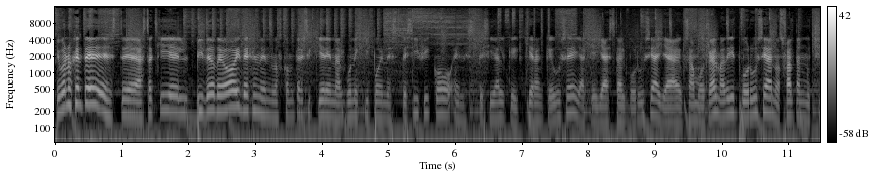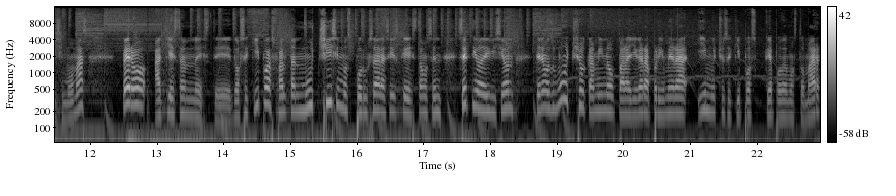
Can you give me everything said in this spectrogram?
Y bueno gente, este, hasta aquí el video de hoy. Dejen en los comentarios si quieren algún equipo en específico, en especial que quieran que use. Ya que ya está el Borussia, ya usamos Real Madrid, Borussia, nos faltan muchísimo más. Pero aquí están este, dos equipos, faltan muchísimos por usar, así es que estamos en séptima división. Tenemos mucho camino para llegar a primera y muchos equipos que podemos tomar.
